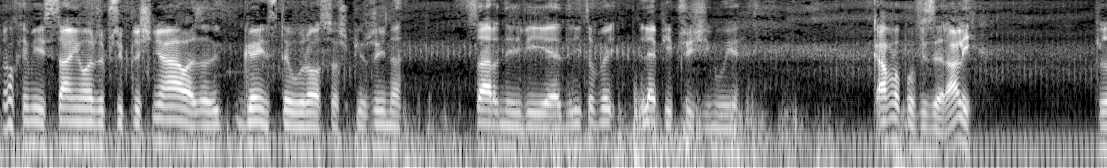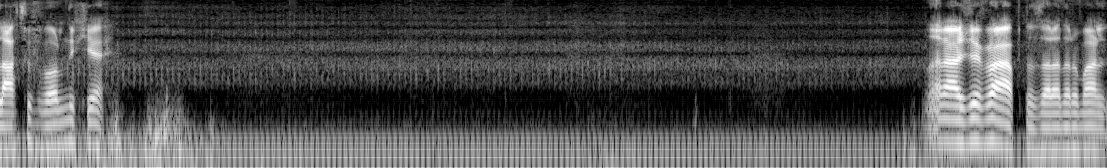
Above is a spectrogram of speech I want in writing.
Trochę miejscami może przypleśniała, za gęste urosła szpierzyna. Sarny wyjedli, to by lepiej przyzimuje. Kawał powyzerali. Placów wolnych je. Na razie wapno, zaraz normalnie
